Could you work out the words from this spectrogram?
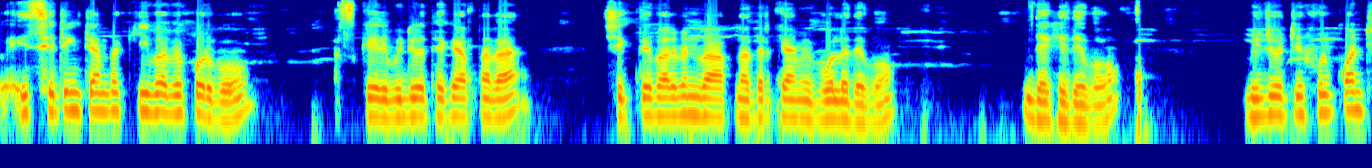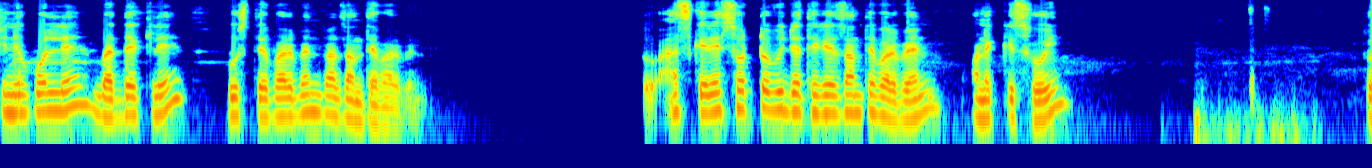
তো এই সেটিংটি আমরা কীভাবে করব? আজকের ভিডিও থেকে আপনারা শিখতে পারবেন বা আপনাদেরকে আমি বলে দেব, দেখিয়ে দেব। ভিডিওটি ফুল কন্টিনিউ করলে বা দেখলে বুঝতে পারবেন বা জানতে পারবেন। তো আজকের এই ছোট্ট ভিডিও থেকে জানতে পারবেন অনেক কিছুই। তো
